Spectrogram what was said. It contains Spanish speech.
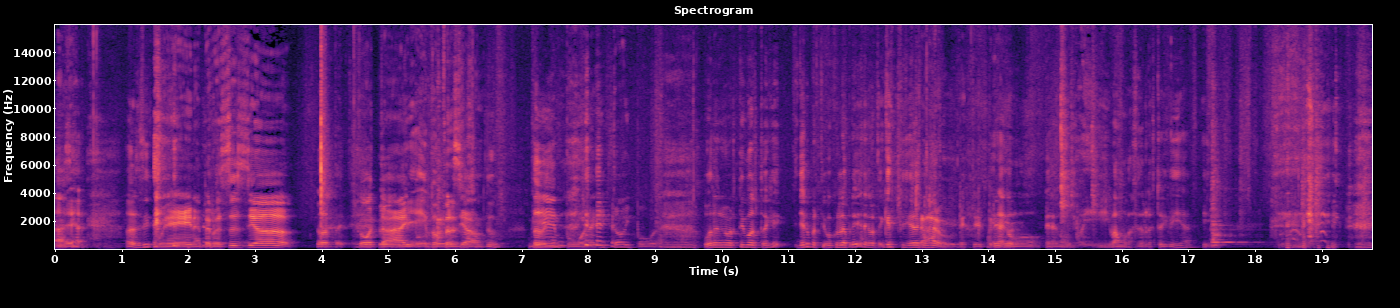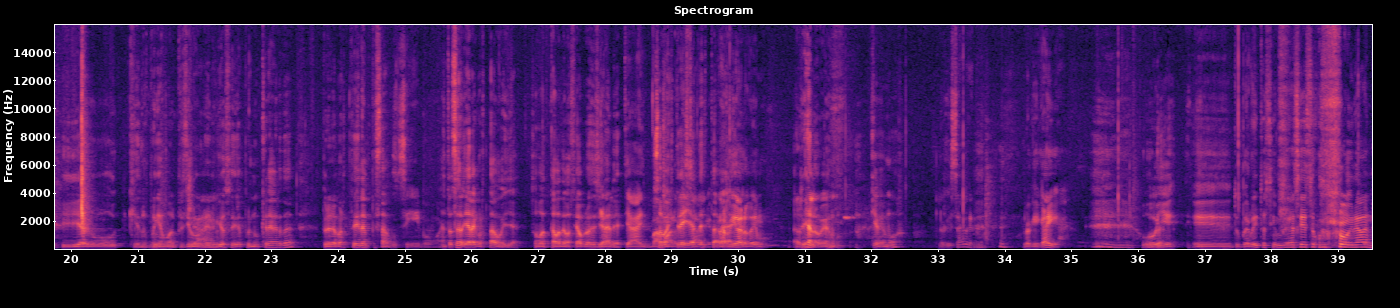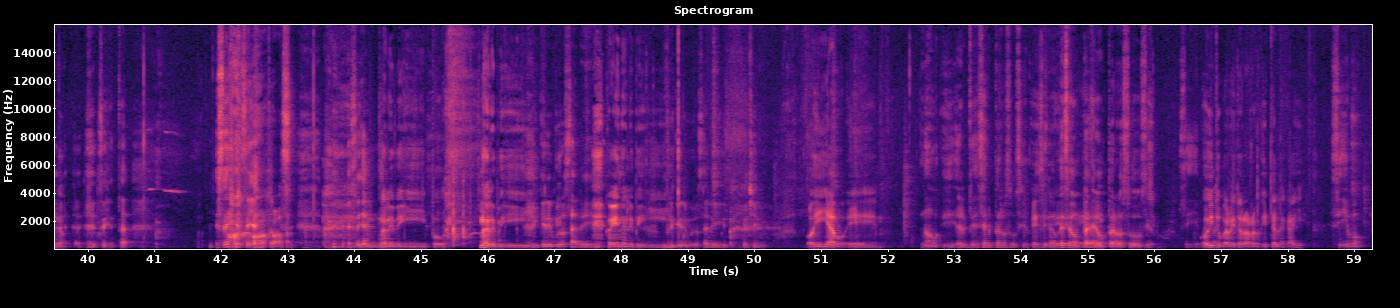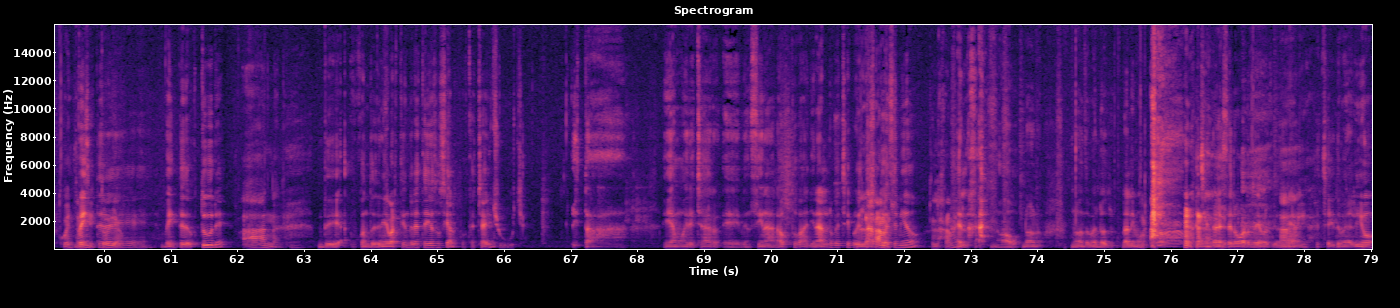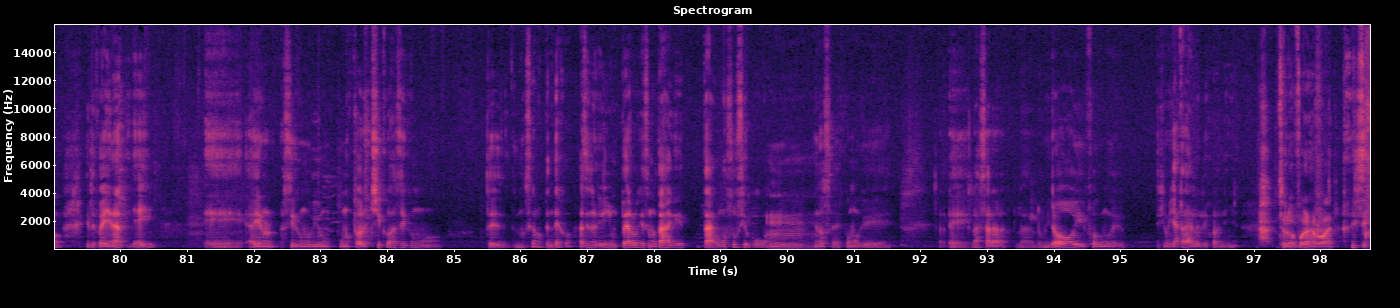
Ah, ya. Ahora sí. Buena, perro sucio. ¿Cómo estás? ¿Cómo estás? Bien, pues, desgraciado? ¿tú? ¿Todo Bien, pues bueno, aquí estoy, pues bueno. Puta, no partimos al toque. Ya no partimos con la previa, ¿te acordás que este era Claro, como... este Era como, era como, oye, vamos a hacer el resto hoy día. Y, y, y era como que nos poníamos al principio Claro. nerviosos y después nunca era verdad. Pero la parte era empezamos. Sí, pues bueno. Entonces ya la cortamos ya. Somos, estamos demasiado profesionales. Ya, ya, vamos Somos estrellas de esta Arriba lo vemos. Arriba lo vemos. ¿Qué vemos? Lo que salga. Lo que caiga. Oye, eh, tu perrito siempre hace eso cuando estamos grabando. Sí, está. Ese, ese llanto. Ese, llanto. No le pegué, po. No le pegué. Quiere puro salir. Oye, no le pegué. Quiere puro salir, cochino. Oye, ya, pues. Eh, No, y el, es el perro sucio. Ese- Ese, es, un, perro, es es un perro sucio. Sí, hoy tu perrito lo recogiste en la calle. Sí, vos. Cuéntame esa 20 historia. de, 20 de octubre, Ah, ándale. de, cuando venía partiendo la estadía social, pues, ¿cachai? Chucha. Estaba, íbamos a ir a echar eh, benzina al auto para llenarlo, ¿cachai? Porque ¿En la estaba todo ese miedo. ¿En la Hammer? En la Hammer. No, no, no. No, tomé el otro, la limón. ¿Cachai? No, ese lo guardé porque Ah, tenía. ¿cachai? Tomé la limón y le fue a llenar y ahí eh, había un- así como vi un- unos cabros chicos así como de, no sé, unos pendejos, haciendo que venía un perro que se notaba que estaba como sucio, pues, weón. Mm. Entonces como que eh, la Sara la- lo miró y fue como que dijimos, ya tráelo, le dijo a la niña. Se lo fueron a robar. Sí,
